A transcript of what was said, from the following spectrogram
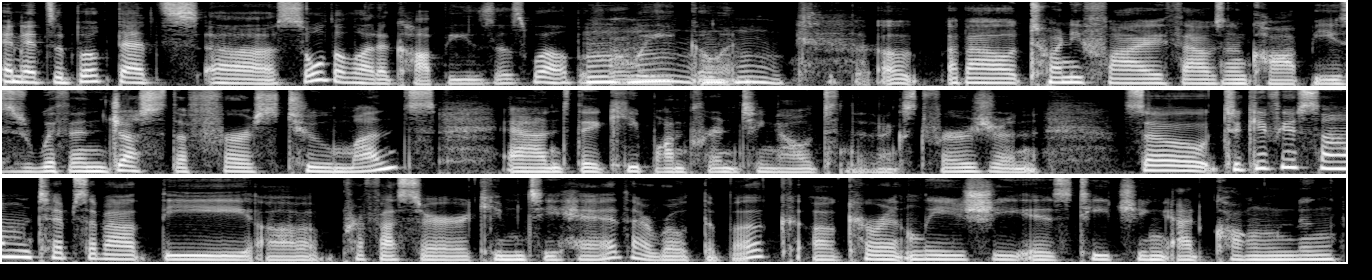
And it's a book that's uh, sold a lot of copies as well before we go in. uh, about 25,000 copies within just the first two months, and they keep on printing out the next version. So, to give you some tips about the uh, professor Kim Ji Hee that wrote the book, uh, currently she is teaching at Gangneung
